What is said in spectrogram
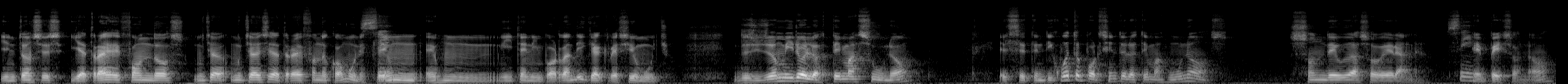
Y entonces, y a través de fondos, muchas, muchas veces a través de fondos comunes, que es un, es un ítem importante y que ha crecido mucho. Entonces, si yo miro los temas 1, el 74% de los temas 1 son deuda soberana, en pesos, ¿no?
